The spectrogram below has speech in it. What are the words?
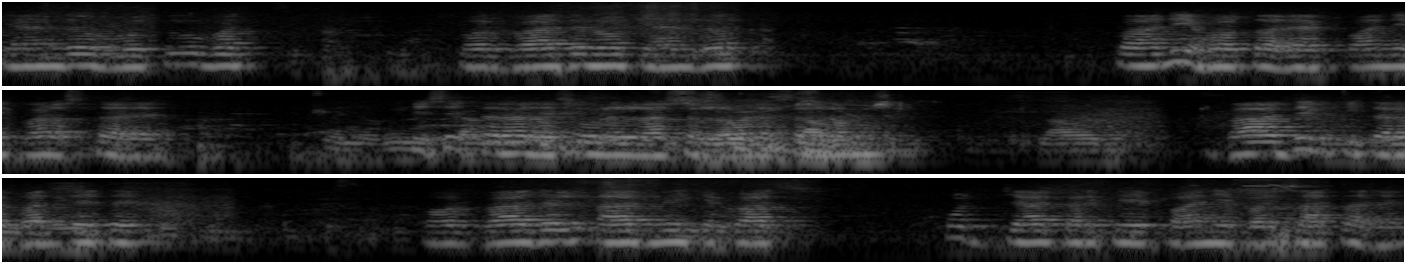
کے اندر رطوبت اور بادلوں کے اندر پانی ہوتا ہے، پانی برستا ہے۔ اسی طرح رسول اللہ صلی اللہ علیہ وسلم بادل کی طرف بنتے تھے اور بادل آدمی کے پاس خود جا کر کے پانی برساتا ہے۔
